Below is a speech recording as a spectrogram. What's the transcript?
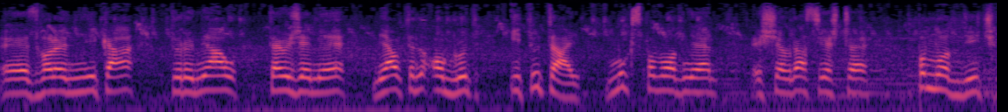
e, zwolennika, który miał tę ziemię, miał ten ogród i tutaj mógł swobodnie się raz jeszcze pomodlić,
